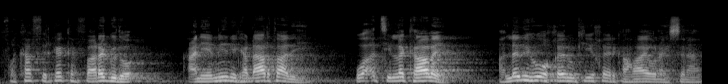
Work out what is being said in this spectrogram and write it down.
fakafir ka kafaaro gudo can yamiinika dhaartaadii wati la kaale alladii huwa khayrun kii khayrka ahaa ee wanaagsanaa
